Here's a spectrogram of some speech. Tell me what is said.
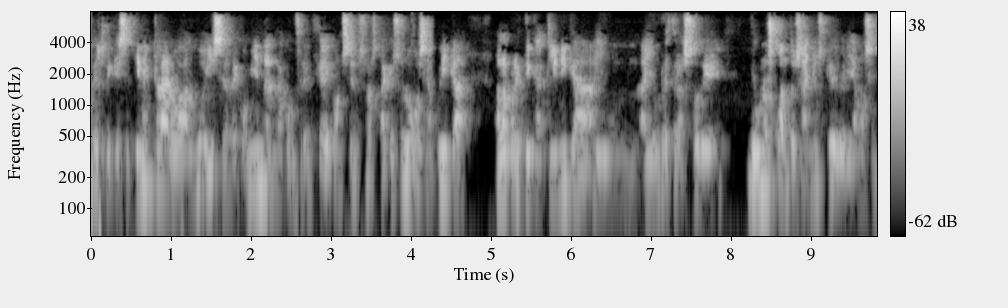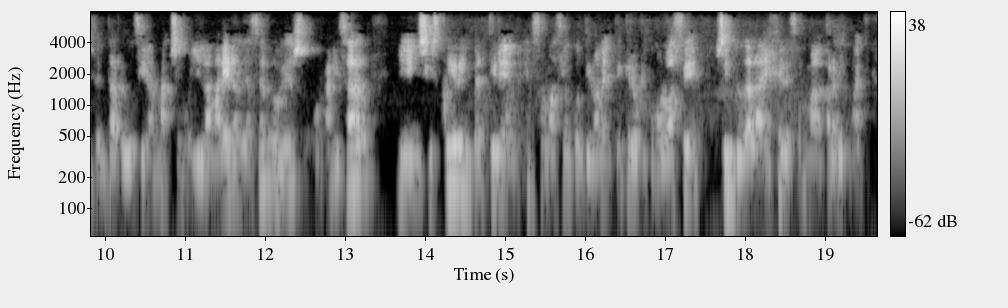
Desde que se tiene claro algo y se recomienda en una conferencia de consenso hasta que eso luego se aplica a la práctica clínica hay un retraso de, de, unos cuantos años que deberíamos intentar reducir al máximo. Y la manera de hacerlo es organizar e insistir e invertir en, en formación continuamente. Creo que como lo hace sin duda la EG de forma paradigmática.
